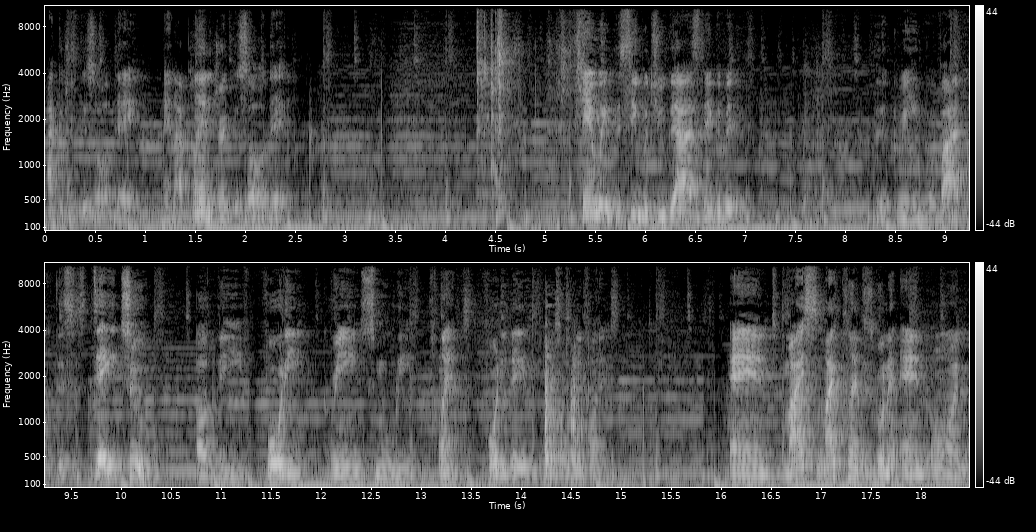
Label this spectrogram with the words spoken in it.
I could drink this all day, and I plan to drink this all day. Can't wait to see what you guys think of it. The Green Revival. This is day two of the 40 Green Smoothie Cleanse. 40 Day Green Smoothie Cleanse. And my, my cleanse is going to end on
